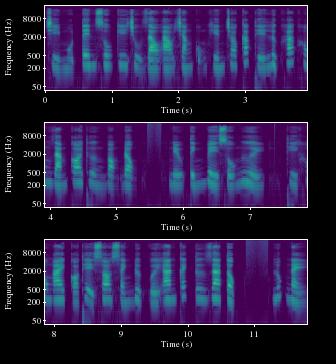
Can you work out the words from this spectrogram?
Chỉ một tên Suki chủ giáo áo trắng cũng khiến cho các thế lực khác không dám coi thường vọng động. Nếu tính về số người, thì không ai có thể so sánh được với an cách tư gia tộc. Lúc này,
